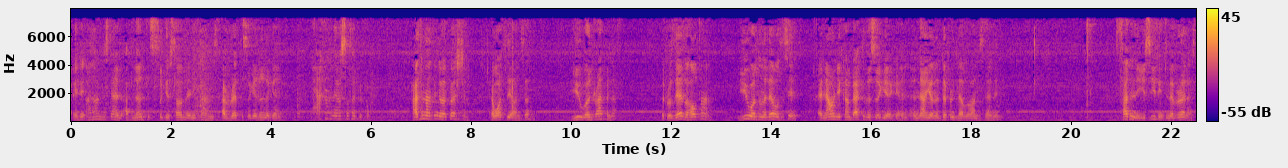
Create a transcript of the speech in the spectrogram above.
And you think, I don't understand. I've learned this sugya so many times. I've read this again and again. How come I never saw that before? How didn't I think of that question? And what's the answer? You weren't ripe enough. It was there the whole time. You weren't on the level to see it. And now when you come back to the sugya again, and now you're on a different level of understanding, suddenly you see things you never realized.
